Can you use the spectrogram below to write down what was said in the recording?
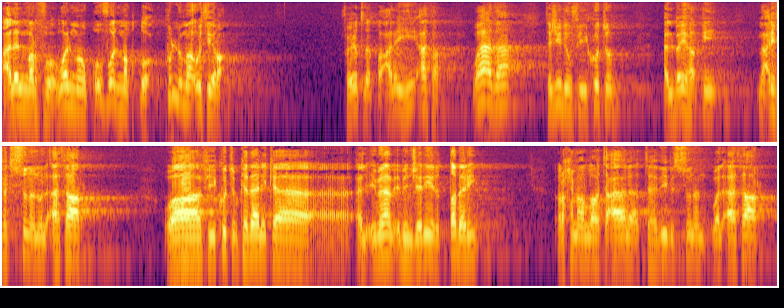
على المرفوع والموقوف والمقطوع كل ما أثر. فيطلق عليه أثر. وهذا تجده في كتب البيهقي معرفة السنن والآثار. وفي كتب كذلك الإمام ابن جرير الطبري رحمه الله تعالى تهذيب السنن والآثار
